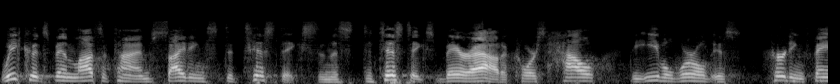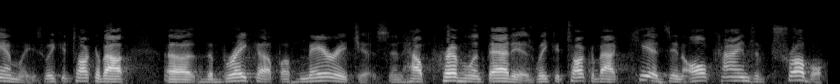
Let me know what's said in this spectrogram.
we could spend lots of time citing statistics, and the statistics bear out, of course, how the evil world is hurting families. We could talk about uh, the breakup of marriages and how prevalent that is. We could talk about kids in all kinds of trouble,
